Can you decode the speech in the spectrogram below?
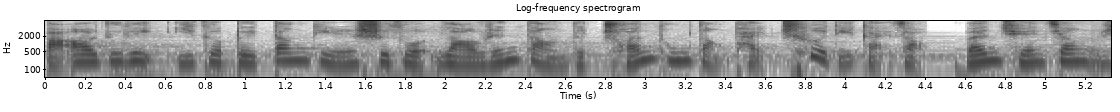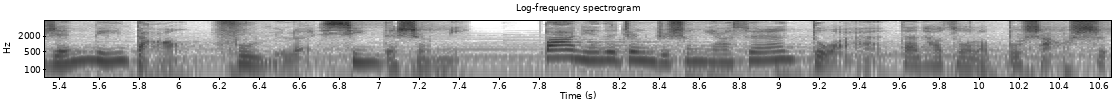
把奥地利一个被当地人视作老人党的传统党派彻底改造，完全将人民党赋予了新的生命。八年的政治生涯虽然短，但他做了不少事。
